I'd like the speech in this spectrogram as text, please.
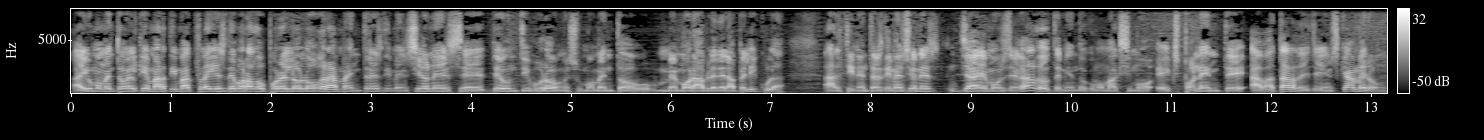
Hay un momento en el que Marty McFly es devorado por el holograma en tres dimensiones eh, de un tiburón, en su momento memorable de la película. Al cine en tres dimensiones ya hemos llegado, teniendo como máximo exponente Avatar de James Cameron.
